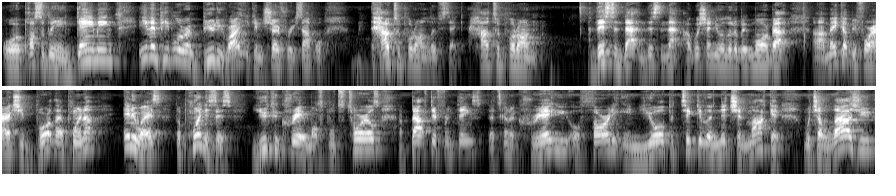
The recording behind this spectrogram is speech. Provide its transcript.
or possibly in gaming, even people who are in beauty, right? You can show, for example, how to put on lipstick, how to put on this and that and this and that. I wish I knew a little bit more about uh, makeup before I actually brought that point up. Anyways, the point is this you can create multiple tutorials about different things that's going to create you authority in your particular niche and market, which allows you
